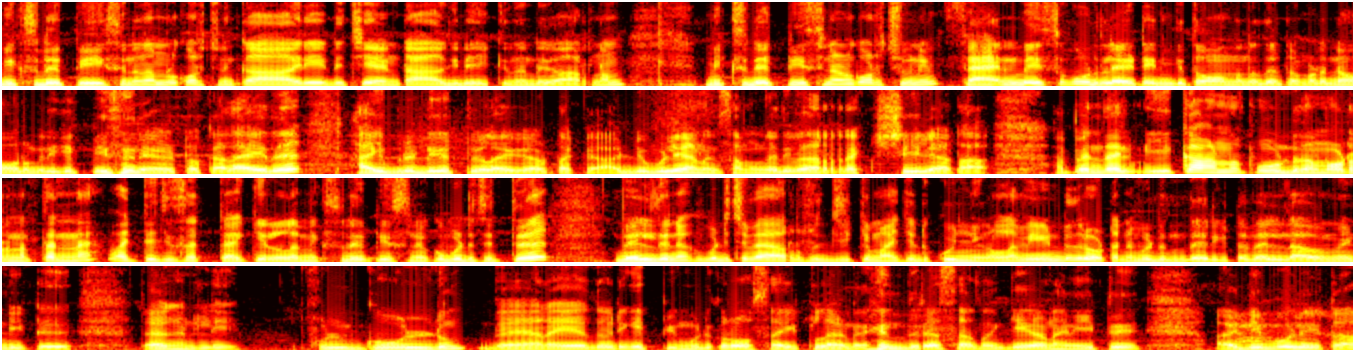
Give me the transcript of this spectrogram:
മിക്സ്ഡ് പീസിനെ നമ്മൾ കുറച്ചും കാര്യമായിട്ട് ചെയ്യാനായിട്ട് ആഗ്രഹിക്കുന്നുണ്ട്. കാരണം മിക്സ്ഡ് പീസിനാണ് കുറച്ചുകൂടി ഫാൻ ബേസ് കൂടുതലായിട്ട് എനിക്ക് തോന്നുന്നത് കേട്ടോ നമ്മുടെ നോർമലി കേട്ടോ അതായത് ഹൈബ്രിഡ് ഗപ്പികളായിട്ടൊക്കെ അടിപൊളിയാണ്. സംഗതി വേറെ രക്ഷയില്ല കേട്ടോ അപ്പോൾ എന്തായാലും ഈ കാണുന്ന പോണ്ട് നമ്മൾ ഉടനെ തന്നെ വറ്റിച്ച് സെറ്റാക്കിയുള്ള മിക്സ്ഡ് പീസിനൊക്കെ പിടിച്ചിട്ട് വലുതിനൊക്കെ പിടിച്ച് വേറെ ഫ്രിഡ്ജിക്ക് മാറ്റിയിട്ട് കുഞ്ഞുങ്ങളെ വീണ്ടും ഇതിലോട്ട് തന്നെ വിടുന്നതായിരിക്കും കേട്ടോ വലുതാവാൻ വേണ്ടിയിട്ട്. കണ്ടില്ലേ? ഫുൾ ഗോൾഡും വേറെ ഏതൊരു കെപ്പിയും കൂടി ക്രോസ് ആയിട്ടുള്ളതാണ്. എന്ത് രസമാണ് നോക്കി കാണാനായിട്ട്. അടിപൊളി കേട്ടോ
